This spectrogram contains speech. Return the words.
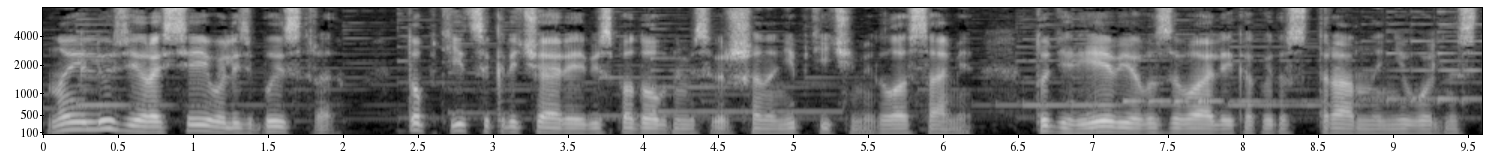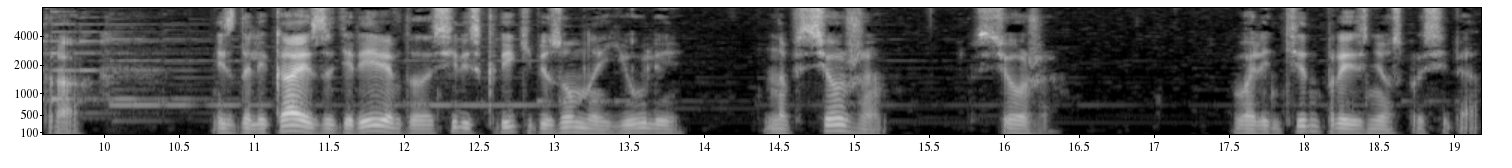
Но иллюзии рассеивались быстро. То птицы кричали бесподобными совершенно не птичьими голосами, то деревья вызывали какой-то странный невольный страх. Издалека из-за деревьев доносились крики безумной Юлии. Но все же, все же... Валентин произнес про себя.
